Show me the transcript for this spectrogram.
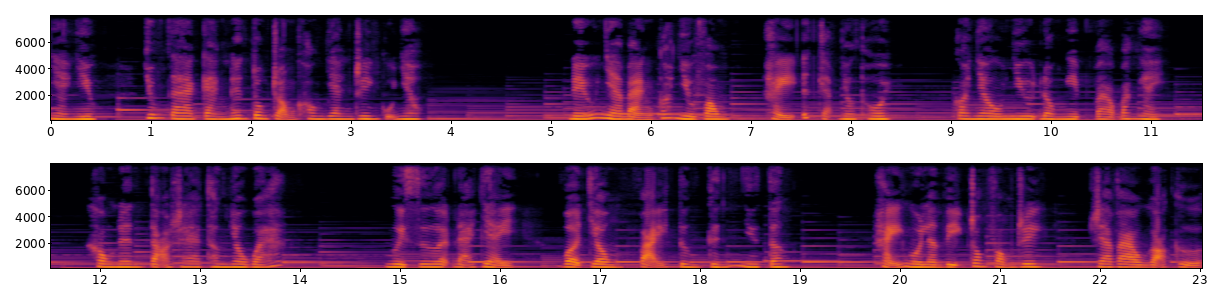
nhà nhiều, chúng ta càng nên tôn trọng không gian riêng của nhau. Nếu nhà bạn có nhiều phòng, hãy ít gặp nhau thôi. Coi nhau như đồng nghiệp vào ban ngày. Không nên tỏ ra thân nhau quá. Người xưa đã dạy vợ chồng phải tương kính như tân. Hãy ngồi làm việc trong phòng riêng, ra vào gõ cửa,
